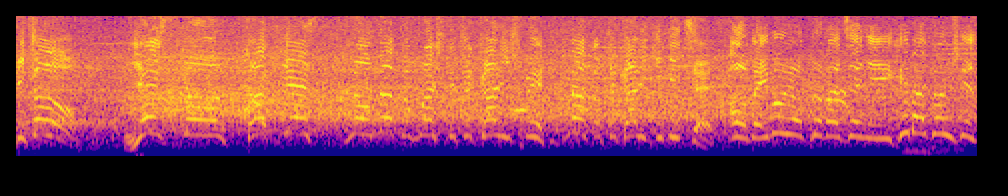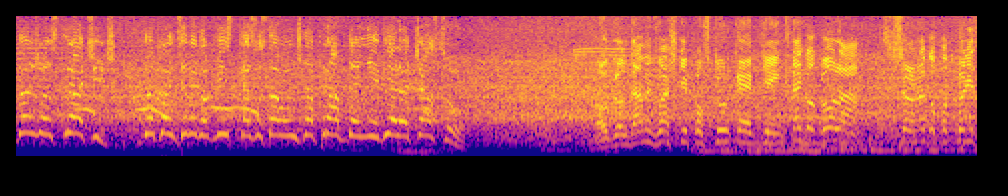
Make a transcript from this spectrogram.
Pitolo! Jest gol! Tak jest! No na to właśnie czekaliśmy! Na to czekali kibice! Obejmują prowadzenie i chyba go już nie zdążą stracić. Do końcowego gwizdka zostało już naprawdę niewiele czasu. Oglądamy właśnie powtórkę pięknego gola strzelonego pod koniec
